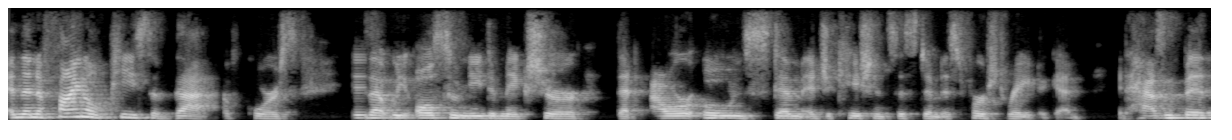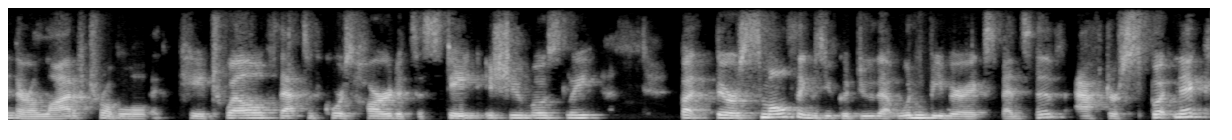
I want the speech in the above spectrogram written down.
And then a final piece of that, of course, is that we also need to make sure that our own STEM education system is first rate again. It hasn't been. There are a lot of trouble at K 12. That's, of course, hard. It's a state issue mostly. But there are small things you could do that wouldn't be very expensive. After Sputnik,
